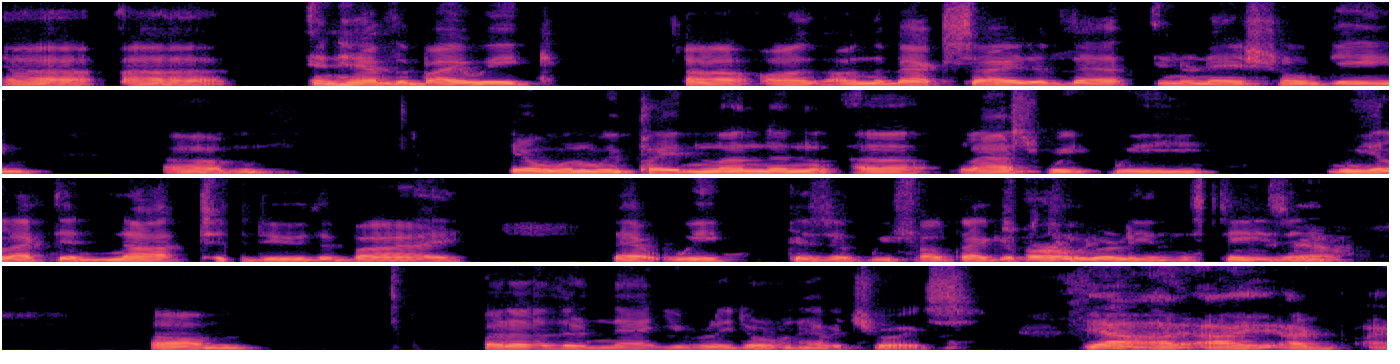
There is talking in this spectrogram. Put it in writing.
uh, uh, and have the bye week uh, on on the backside of that international game. Um, you know, when we played in London uh, last week, we we elected not to do the bye that week because we felt like it was early. too early in the season. Yeah. Um, but other than that, you really don't have a choice. Yeah, I, I, I,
